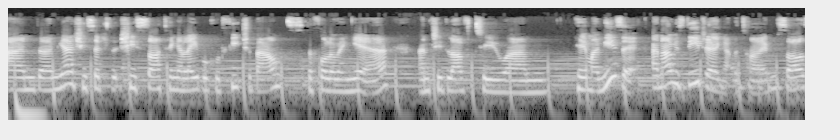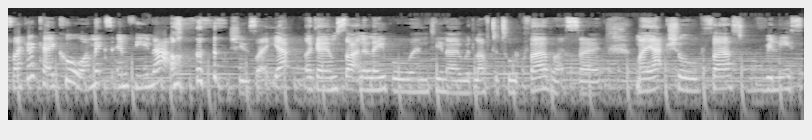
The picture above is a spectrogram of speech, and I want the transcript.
And um, yeah, she said that she's starting a label called Future Bounce the following year, and she'd love to um, hear my music. And I was DJing at the time. So I was like, okay, cool, I'll mix it in for you now. she was like, yeah, okay, I'm starting a label and, you know, would love to talk further. So my actual first release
